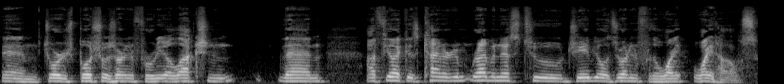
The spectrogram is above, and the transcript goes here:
and George Bush was running for re-election then. I feel like it's kind of reminiscent to JBL's running for the White White House.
